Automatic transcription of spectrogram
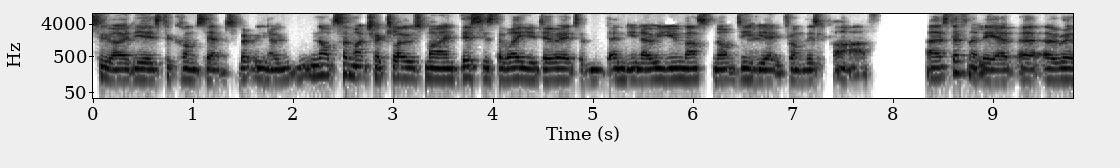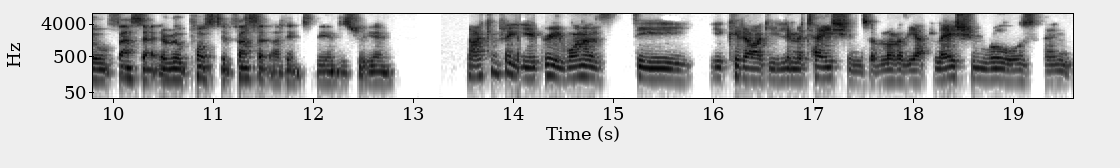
to ideas, to concepts, but you know, not so much a closed mind, this is the way you do it, and, and you know, you must not deviate from this path. Uh, it's definitely a, a, a, real facet, a real positive facet, I think, to the industry. In I completely agree. One of the, you could argue, limitations of a lot of the appellation rules, and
